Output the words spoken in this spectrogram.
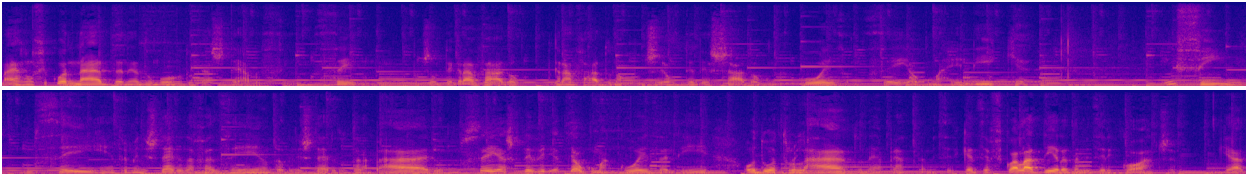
mas não ficou nada né, do morro do castelo, assim, não sei, não podiam ter gravado, gravado, não podiam ter deixado alguma coisa, não sei, alguma relíquia. Enfim, não sei, entre o Ministério da Fazenda, o Ministério do Trabalho, não sei, acho que deveria ter alguma coisa ali, ou do outro lado, né, perto da Misericórdia. Quer dizer, ficou a ladeira da Misericórdia, que é a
